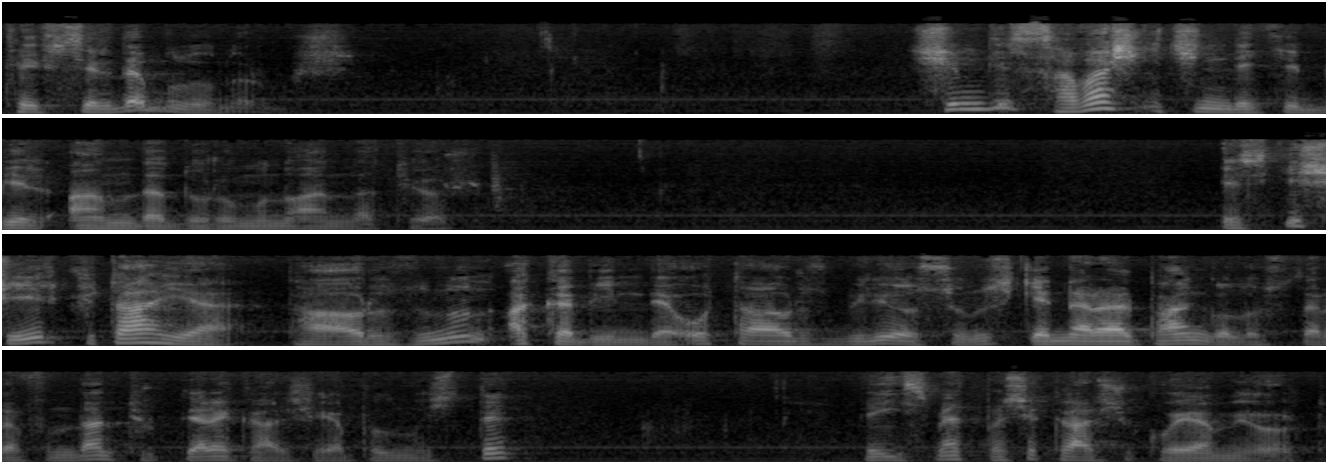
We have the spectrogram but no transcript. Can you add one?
tefsirde bulunurmuş. Şimdi savaş içindeki bir anda durumunu anlatıyor. Eskişehir Kütahya taarruzunun akabinde o taarruz biliyorsunuz General Pangalos tarafından Türklere karşı yapılmıştı ve İsmet Paşa karşı koyamıyordu.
